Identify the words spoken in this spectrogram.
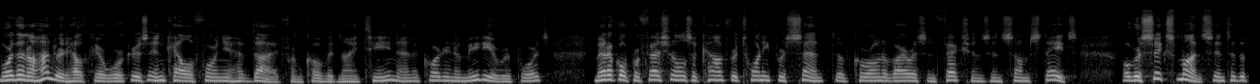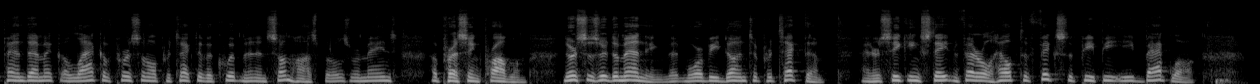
More than 100 healthcare workers in California have died from COVID 19, and according to media reports, medical professionals account for 20% of coronavirus infections in some states. Over six months into the pandemic, a lack of personal protective equipment in some hospitals remains a pressing problem. Nurses are demanding that more be done to protect them and are seeking state and federal help to fix the PPE backlog.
